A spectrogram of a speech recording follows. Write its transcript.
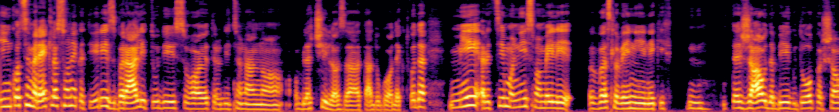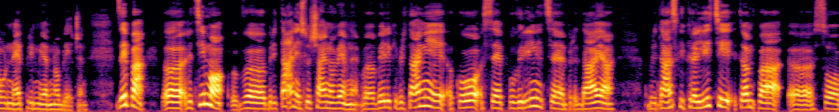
In kot sem rekla, so nekateri izbrali tudi svoje tradicionalno oblačilo za ta dogodek. Tako da mi, recimo, nismo imeli v Sloveniji nekih težav, da bi kdo prišel neprimerno oblečen. Zdaj pa, eh, recimo v Britaniji, slučajno vem, ne, v Veliki Britaniji, ko se poverilnice predaja britanski kraljici, tam pa eh, so.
